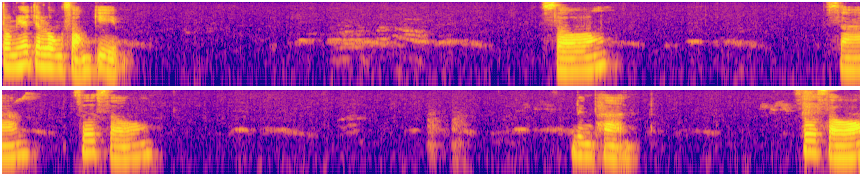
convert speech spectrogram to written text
ตรงนี้จะลงสองกีบ สองสามโซ่สองดึงผ่าน โซ่สอง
